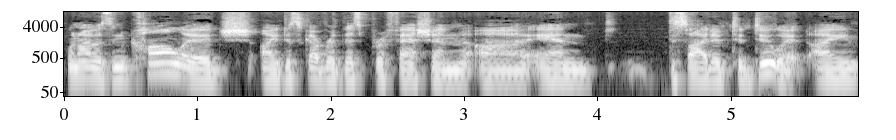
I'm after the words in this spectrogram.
when I was in college, I discovered this profession uh, and decided to do it. I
